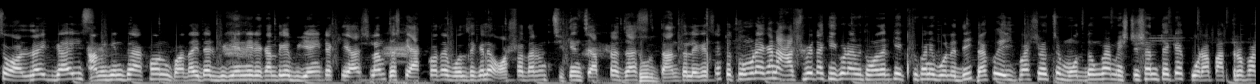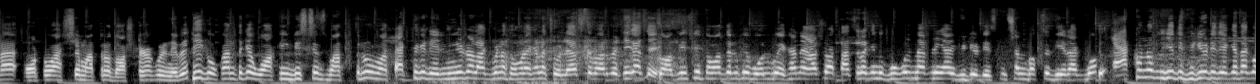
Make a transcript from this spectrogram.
সো অলরাইট গাইস আমি কিন্তু এখন গদাইদার বিরিয়ানির এখান থেকে বিরিয়ানিটা খেয়ে আসলাম। জাস্ট এক কথায় বলতে গেলে অসাধারণ চিকেন চাপটা যা দুর্দান্ত লেগেছে। তো তোমরা এখানে আসবেটা কি করে আমি তোমাদেরকে একটুখানি বলে দিই। দেখো, এই পাশে হচ্ছে মধ্যমগ্রাম স্টেশন থেকে কোড়া পাত্রপাড়া অটো আসছে মাত্র দশ টাকা করে নেবে। ঠিক ওখান থেকে ওয়াকিং ডিস্টেন্স মাত্র এক থেকে দেড় মিনিটও লাগবে না, তোমরা এখানে চলে আসতে পারবে, ঠিক আছে? তো অবভিয়াসলি তোমাদেরকে বলব, এখানে আসো, আর তাছাড়া কিন্তু গুগল ম্যাপ নিয়ে আমি ভিডিও ডিসক্রিপশন বক্সে দিয়ে রাখব। এখনও যদি ভিডিওটি দেখে থাকো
